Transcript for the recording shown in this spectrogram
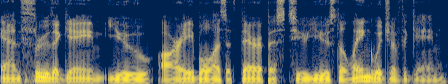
And through the game, you are able as a therapist to use the language of the game,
